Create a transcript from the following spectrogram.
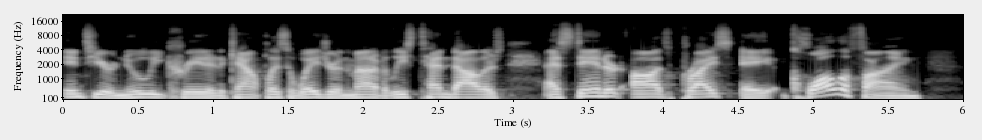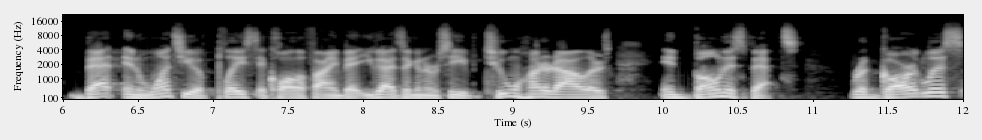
into your newly created account. Place a wager in the amount of at least $10 as standard odds price, a qualifying bet. And once you have placed a qualifying bet, you guys are going to receive $200 in bonus bets, regardless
